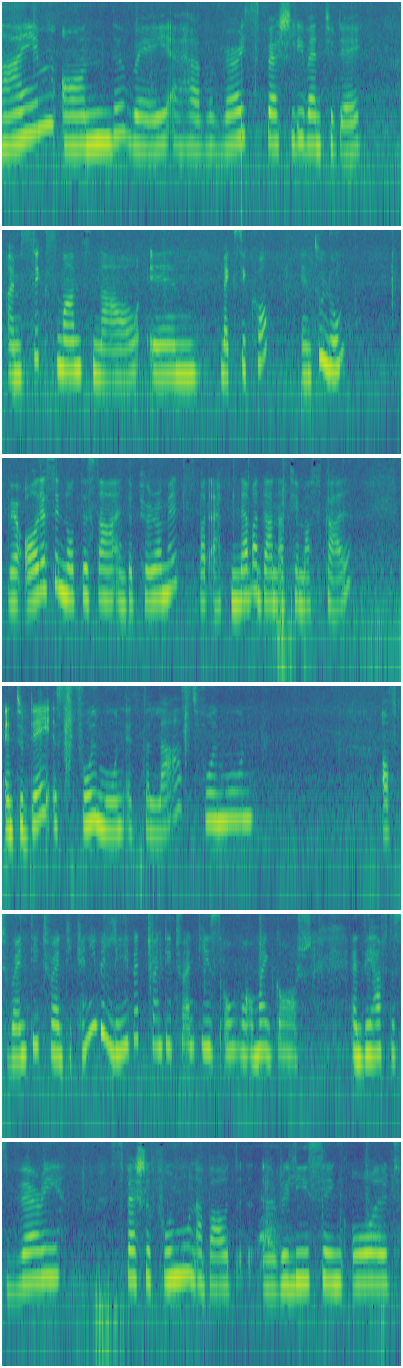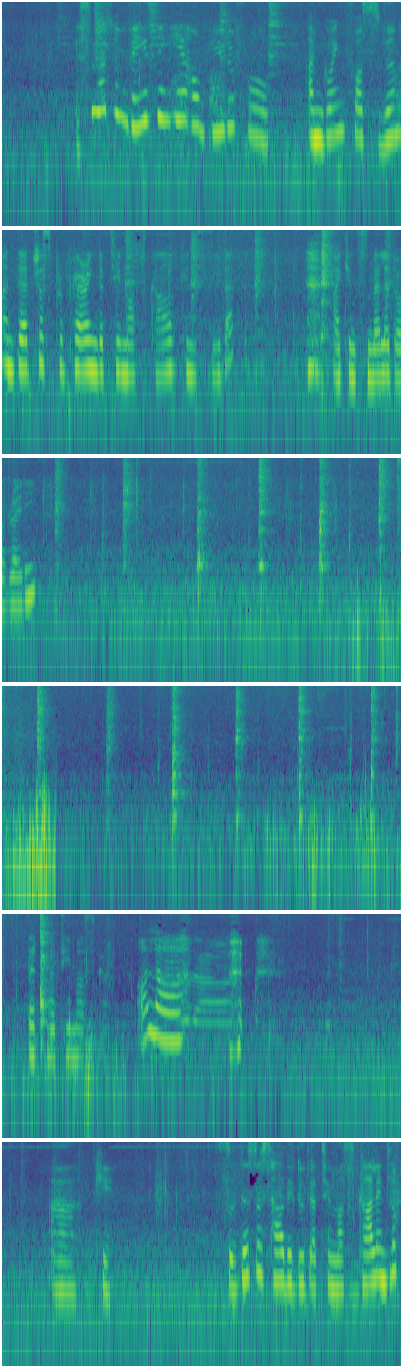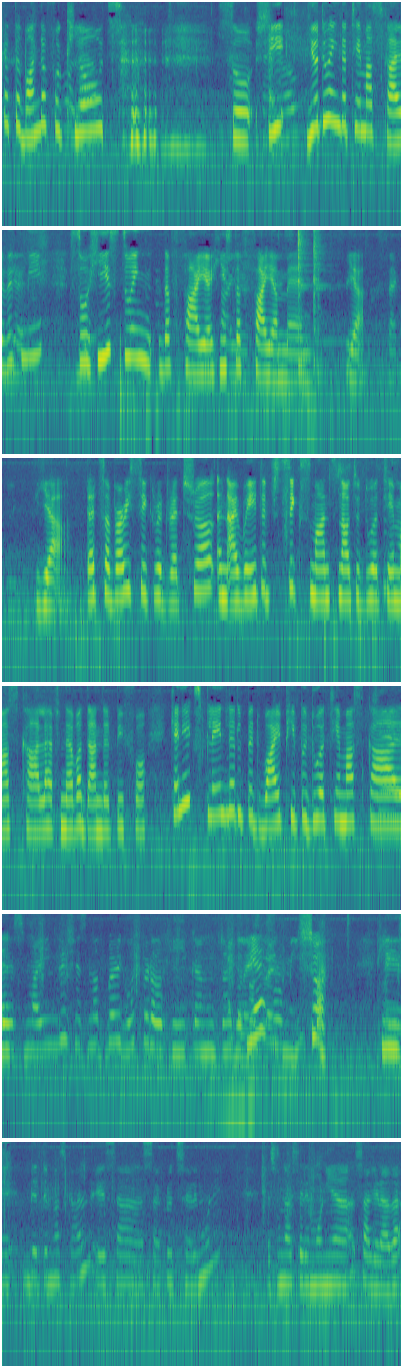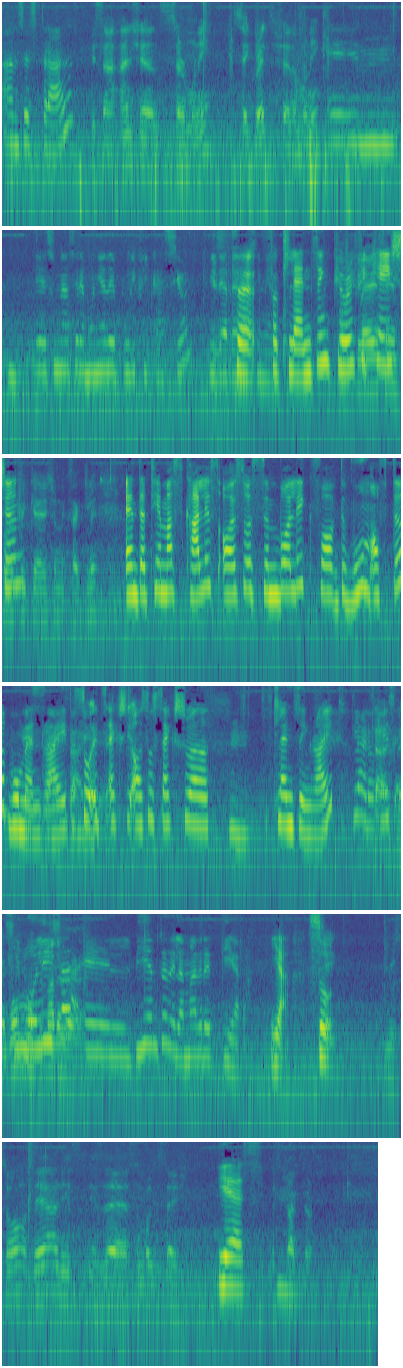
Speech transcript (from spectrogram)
I'm on the way. I have a very special event today. I'm six months now in Mexico, in Tulum, where all the cenotes are and the pyramids, but I've never done a Temazcal. And today is full moon. It's the last full moon of 2020. Can you believe it? 2020 is over. Oh my gosh. And we have this very special full moon about uh, releasing old. Isn't that amazing here? How beautiful. I'm going for a swim and they're just preparing the Temazcal. Can you see that? I can smell it already. That's my Temazcal. Hola! ah, okay. So this is how they do the Temazcal and look at the wonderful clothes. so she, you're doing the Temazcal with Yes. me. So he's doing the fire, he's the fireman. Yeah. Exactly. Yeah, that's a very secret ritual, and I waited six months now to do a Temazcal. I've never done that before. Can you explain a little bit why people do a Temazcal? Yes, my English is not very good, but he can translate Yes. for me. Sure, please. Eh, the Temazcal is a sacred ceremony. Es una ceremonia sagrada ancestral. It's an ancient ceremony, sacred ceremony. Em, es una ceremonia de purificación y de for, renacimiento. for cleansing, For cleansing, purification, purification, exactly. and the Temazcal is also symbolic for the womb of the woman, Exactly. right? So it's actually also sexual Hmm. cleansing, right? Claro, es- simboliza el vientre de la madre tierra. Yeah. So you saw there is, is the symbolization, yes, the Mm. structure.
